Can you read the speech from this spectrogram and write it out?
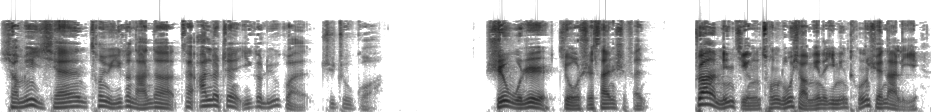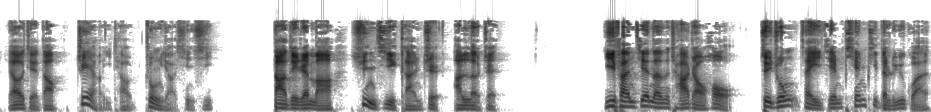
小明以前曾与一个男的在安乐镇一个旅馆居住过。十五日九时三十分，专案民警从卢小明的一名同学那里了解到这样一条重要信息，大队人马迅即赶至安乐镇。一番艰难的查找后，最终在一间偏僻的旅馆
